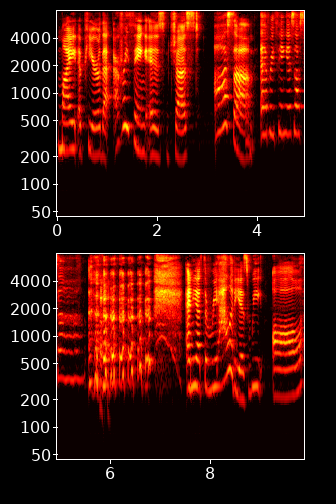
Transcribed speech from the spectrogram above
might appear that everything is just awesome. Everything is awesome. and yet the reality is we all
